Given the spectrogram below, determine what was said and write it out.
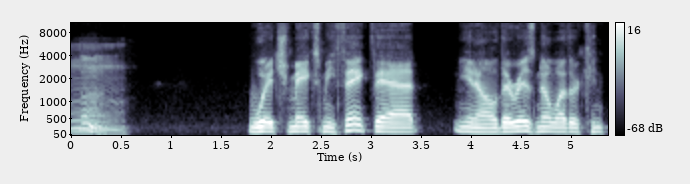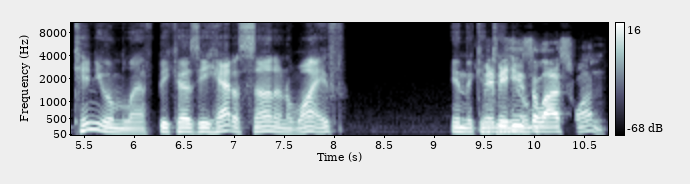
Mm. which makes me think that you know there is no other continuum left because he had a son and a wife in the continuum. Maybe he's the last one.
